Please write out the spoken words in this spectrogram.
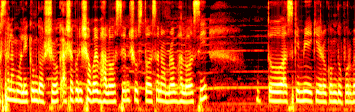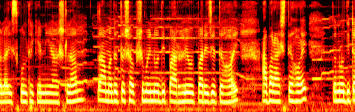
আসসালামু আলাইকুম দর্শক, আশা করি সবাই ভালো আছেন, সুস্থ আছেন, আমরাও ভালো আছি। তো আজকে মেয়েকে এরকম দুপুরবেলা স্কুল থেকে নিয়ে আসলাম। তো আমাদের তো সবসময় নদী পার হয়ে ওই পারে যেতে হয়, আবার আসতে হয়। তো নদীটা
